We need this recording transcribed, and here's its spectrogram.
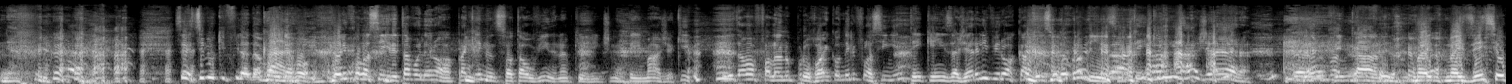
você, você viu que filha da mãe, Cara. né, Rô? Ele falou assim, ele tava olhando, ó, pra quem não- só tá ouvindo, né, porque a gente não tem imagem aqui, ele tava falando pro Roy, quando ele falou assim, "Eh, tem quem exagera, ele virou a cabeça e olhou pra mim, assim, tem quem exagera. É, Ricardo. mas, mas esse é o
